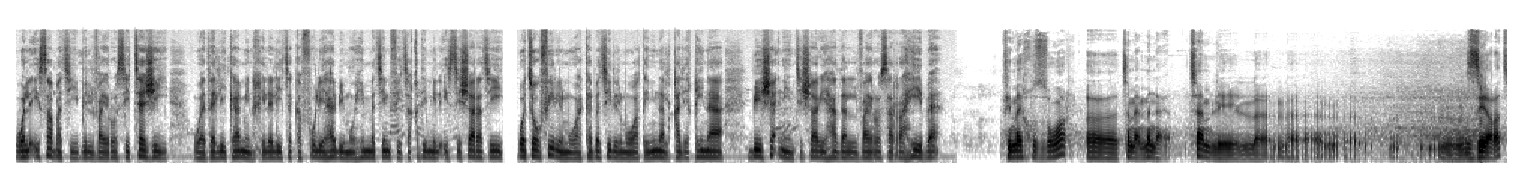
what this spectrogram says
والإصابة بالفيروس التاجي وذلك من خلال تكفلها بمهمة في تقديم الاستشارة وتوفير المواكبة للمواطنين القلقين بشأن انتشار هذا الفيروس الرهيب. فيما يخص الزوار آه، تم منع تام الزيارات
